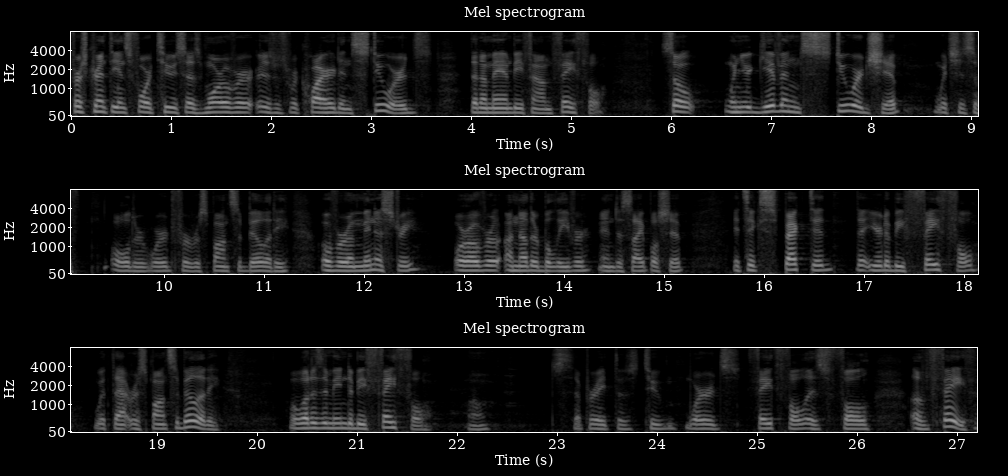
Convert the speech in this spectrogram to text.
1 corinthians 4 2 says moreover it is required in stewards that a man be found faithful. So when you're given stewardship which is an older word for responsibility over a ministry or over another believer in discipleship it's expected that you're to be faithful with that responsibility. Well, what does it mean to be faithful? Well, separate those two words. Faithful is full of faith.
